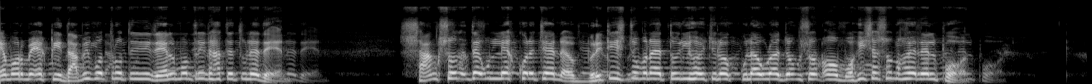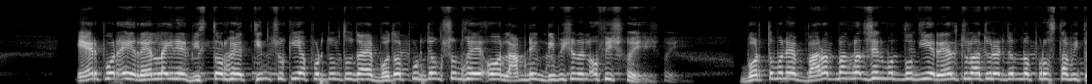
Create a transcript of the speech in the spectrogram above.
এ মর্মে একটি দাবিপত্র তিনি রেলমন্ত্রীর হাতে তুলে দেন। সাংসদ এতে উল্লেখ করেছেন, ব্রিটিশ জমানায় তৈরি হয়েছিল কুলাউড়া জংশন ও মহিষাসন হয়ে রেলপথ। এরপর এই রেল লাইনের বিস্তর হয়ে তিনসুকিয়া পর্যন্ত যায় বদরপুর জংশন হয়ে ও লামডিং ডিভিশনাল অফিস হয়ে। বর্তমানে ভারত বাংলাদেশের মধ্য দিয়ে রেল চলাচলের জন্য প্রস্তাবিত।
